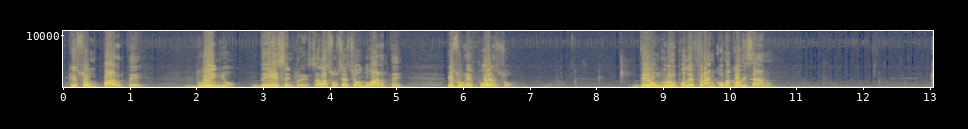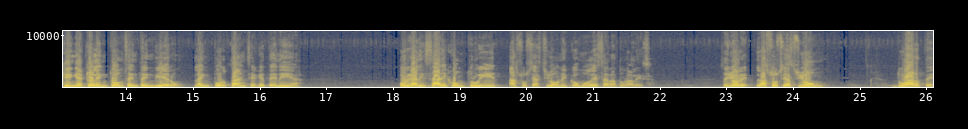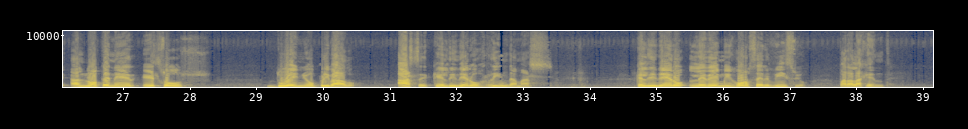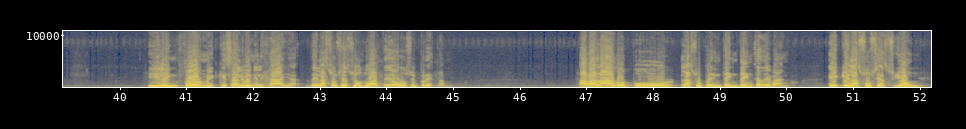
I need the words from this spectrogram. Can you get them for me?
que son parte, dueño de esa empresa. La Asociación Duarte es un esfuerzo de un grupo de franco macorizanos que en aquel entonces entendieron la importancia que tenía organizar y construir asociaciones como de esa naturaleza. Señores, la asociación Duarte, al no tener esos dueños privados, hace que el dinero rinda más, que el dinero le dé mejor servicio para la gente. Y le informe que salió en el Jaya de la Asociación Duarte de Ahorros y Préstamos, avalado por la superintendencia de bancos, es que la Asociación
